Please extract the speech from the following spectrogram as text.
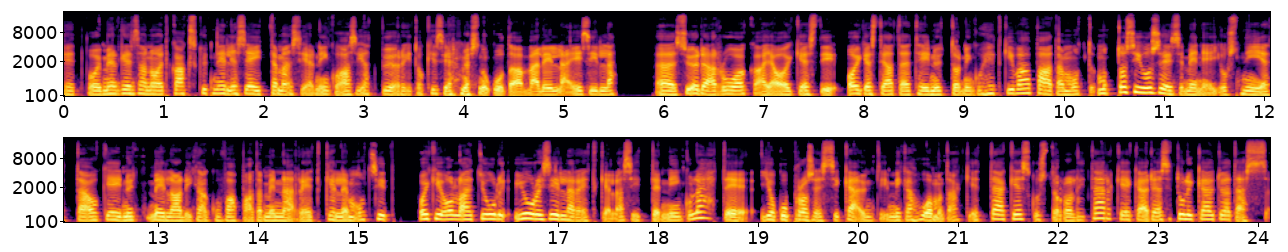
et voi melkein sanoa, että 24-7 siellä niin kuin asiat pyörii. Toki siellä myös nukutaan välillä, ei sillä syödään ruokaa ja oikeasti, oikeasti ajatellaan, että hei nyt on niin kuin hetki vapaata, mutta, mutta tosi usein se menee just niin, että okei nyt meillä on ikään kuin vapaata, mennään retkelle, mutta sitten voikin olla, että juuri, juuri sillä retkellä sitten niin kuin lähtee joku prosessi käyntiin, mikä huomataankin, että tämä keskustelu oli tärkeä käydä ja se tuli käytyä tässä.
